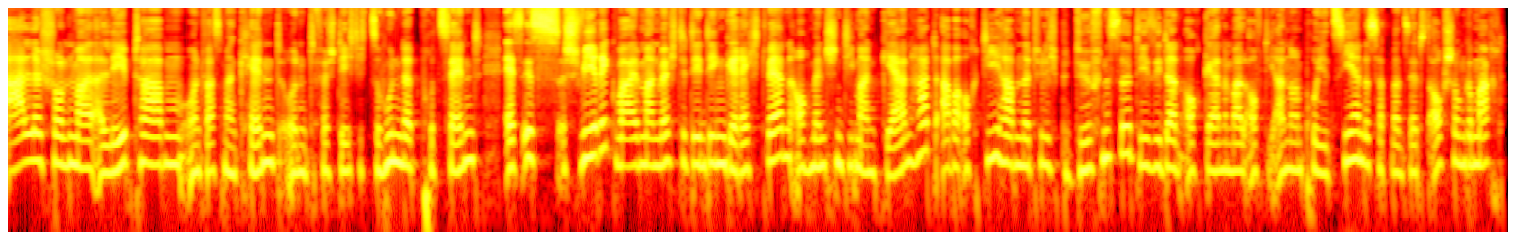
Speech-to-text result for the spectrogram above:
alle schon mal erlebt haben und was man kennt und verstehe ich dich zu 100 Prozent. Es ist schwierig, weil man möchte den Dingen gerecht werden, auch Menschen, die man gern hat, aber auch die haben natürlich Bedürfnisse, die sie dann auch gerne mal auf die anderen projizieren. Das hat man selbst auch schon gemacht.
